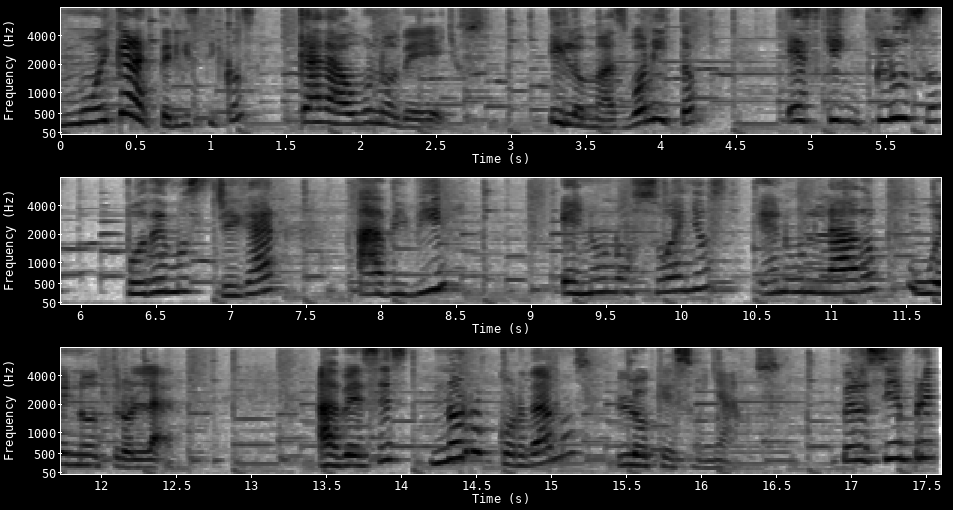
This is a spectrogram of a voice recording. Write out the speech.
muy característicos cada uno de ellos. Y lo más bonito es que incluso podemos llegar a vivir en unos sueños en un lado o en otro lado. A veces no recordamos lo que soñamos, pero siempre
